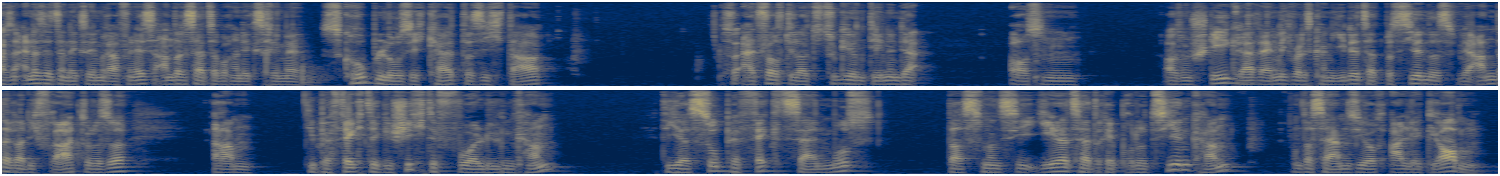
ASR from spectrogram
also einerseits eine extreme Raffinesse, andererseits aber auch eine extreme Skrupellosigkeit, dass ich da so einfach auf die Leute zugehe und denen der aus dem, aus dem Stehgreif eigentlich, weil es kann jederzeit passieren, dass wer anderer dich fragt oder so, ähm, die perfekte Geschichte vorlügen kann, die ja so perfekt sein muss, dass man sie jederzeit reproduzieren kann und dass einem sie auch alle glauben.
